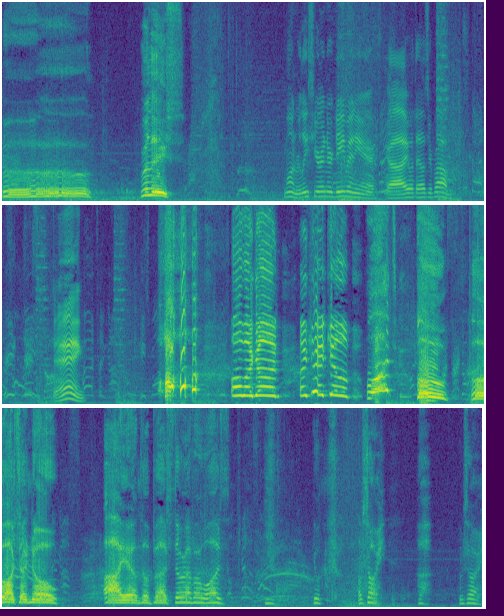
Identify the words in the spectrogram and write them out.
Release! Come on, release your inner demon here, guy. What the hell's your problem? Dang. oh my god! I can't kill him! What? Boom! Oh, I said no! I am the best there ever was! You. I'm sorry. I'm sorry.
